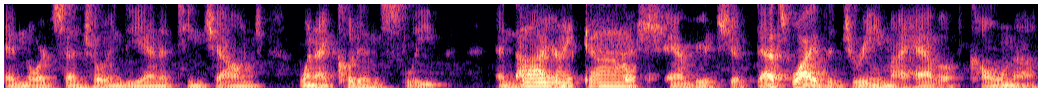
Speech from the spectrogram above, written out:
in North Central Indiana Teen Challenge when I couldn't sleep. And the oh Ironman World Championship. That's why the dream I have of Kona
